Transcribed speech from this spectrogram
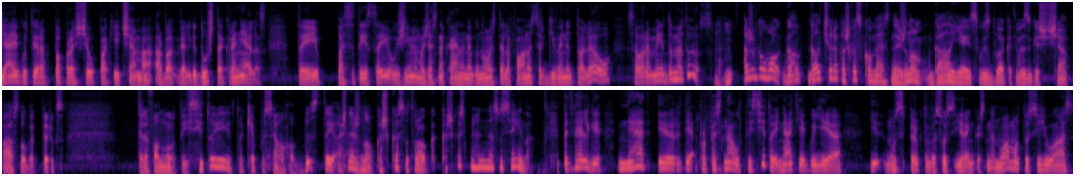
jeigu tai yra paprasčiau pakeičiama arba vėlgi dušta ekranėlės, tai pasitaisai už žymiai mažesnę kainą negu naujas telefonas ir gyveni toliau savo ramiai du metus. Mhm. Aš galvoju, gal, gal čia yra kažkas, ko mes nežinom, gal jie įsivaizduoja, kad visgi šią paslaugą pirks telefonų taisytojai, tokie pusiau hobistai, aš nežinau, kažkas atrodo, kažkas ne- nesusieina. Bet vėlgi, net ir tie profesionalų taisytojai, net jeigu jie nusipirktų visus įrankius, nenuomotųsi juos,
